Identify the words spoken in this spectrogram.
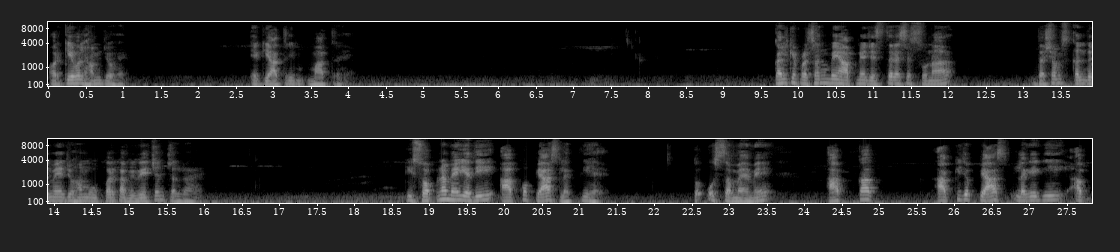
और केवल हम जो है, एक यात्री मात्र है। कल के प्रसंग में आपने जिस तरह से सुना, दशम स्कंद में जो हम ऊपर का विवेचन चल रहा है, कि स्वप्न में यदि आपको प्यास लगती है तो उस समय में आपका, आपकी जो प्यास लगेगी, अब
